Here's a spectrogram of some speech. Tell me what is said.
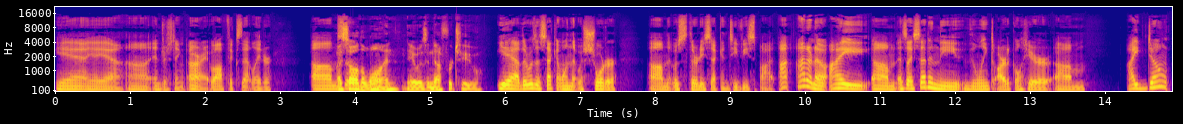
Yeah, yeah, yeah. Uh interesting. All right, well I'll fix that later. Um I so- saw the one. It was enough for two. Yeah, there was a second one that was shorter. Um, that was 30 second TV spot. I, I don't know. I um, as I said in the the linked article here, um, I don't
